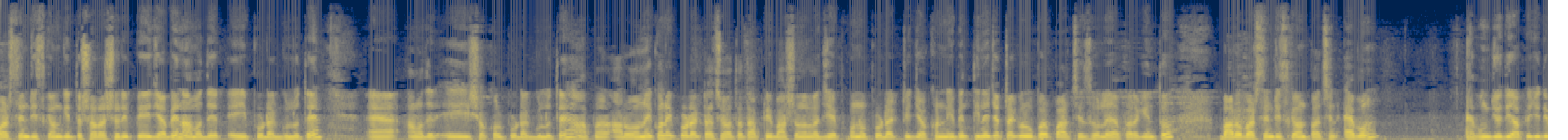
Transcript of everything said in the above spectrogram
পার্সেন্ট ডিসকাউন্ট কিন্তু সরাসরি পেয়ে যাবেন আমাদের এই প্রোডাক্টগুলোতে আমাদের এই সকল প্রোডাক্টগুলোতে আপনার আরও অনেক অনেক প্রোডাক্ট আছে। অর্থাৎ আপনি বাসনওয়ালা যে কোনো প্রোডাক্টটি যখন নেবেন, তিন হাজার টাকার উপর পারচেস হলে আপনারা কিন্তু বারো পার্সেন্ট ডিসকাউন্ট পাচ্ছেন। এবং এবং যদি আপনি যদি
